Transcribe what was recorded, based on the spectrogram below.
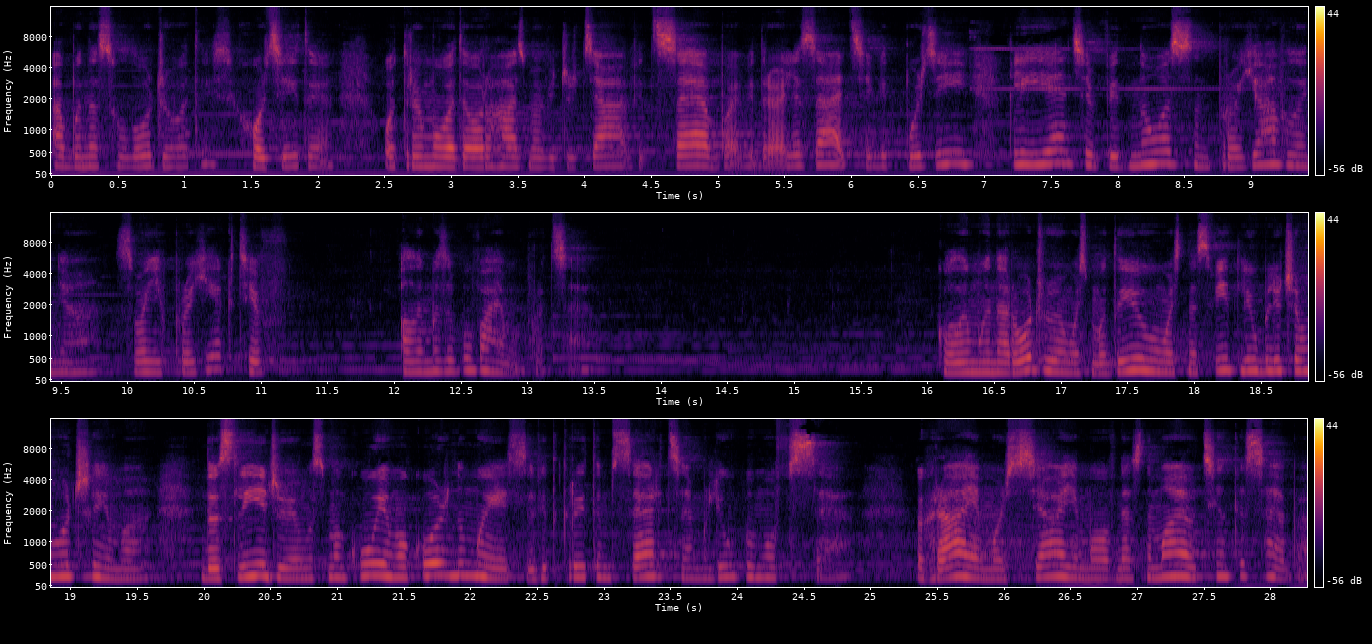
аби насолоджуватись, хотіти, отримувати оргазми відчуття від себе, від реалізації, від подій, клієнтів, відносин, проявлення своїх проєктів. Але ми забуваємо про це. Коли ми народжуємось, ми дивимося на світ люблячими очима, досліджуємо, смакуємо кожну мить з відкритим серцем, любимо все, граємо, сяємо, в нас немає оцінки себе.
